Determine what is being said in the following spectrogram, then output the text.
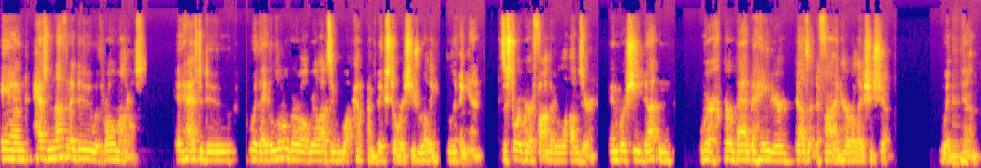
and has nothing to do with role models. It has to do with a little girl realizing what kind of big story she's really living in. It's a story where her father loves her and where she doesn't, where her bad behavior doesn't define her relationship with him.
